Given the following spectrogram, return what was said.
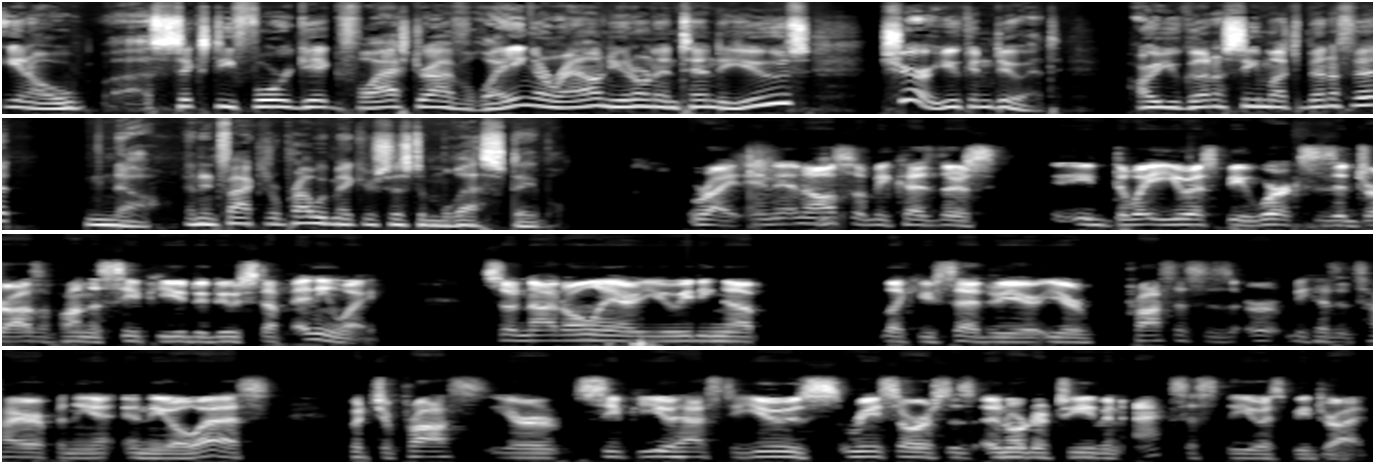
you know, a 64 gig flash drive laying around you don't intend to use, sure, you can do it. Are you going to see much benefit? No. And in fact, it'll probably make your system less stable. Right, and and also because there's the way USB works is it draws upon the CPU to do stuff anyway. So not only are you eating up, like you said, your your processes er, because it's higher up in the in the OS, but your process your CPU has to use resources in order to even access the USB drive.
